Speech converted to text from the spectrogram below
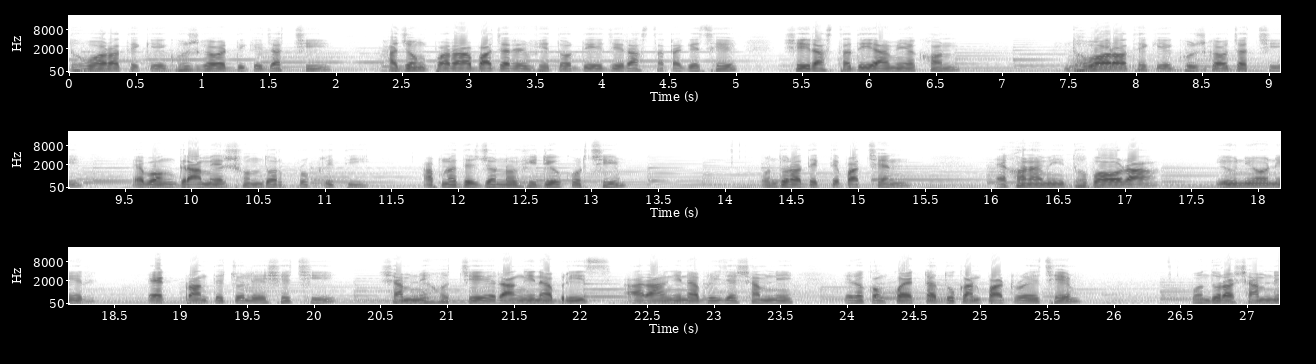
ধুবরা থেকে ঘোষগাঁওয়ের দিকে যাচ্ছি। হাজংপাড়া বাজারের ভেতর দিয়ে যে রাস্তাটা গেছে, সেই রাস্তা দিয়ে আমি এখন ধোবাড়া থেকে ঘুষগাঁও যাচ্ছি। এবং গ্রামের সুন্দর প্রকৃতি আপনাদের জন্য ভিডিও করছি। বন্ধুরা দেখতে পাচ্ছেন, এখন আমি ধোবাওড়া ইউনিয়নের এক প্রান্তে চলে এসেছি। সামনে হচ্ছে রাঙ্গিনা ব্রিজ, আর রাঙ্গিনা ব্রিজের সামনে এরকম কয়েকটা দোকানপাট রয়েছে। বন্ধুরা, সামনে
